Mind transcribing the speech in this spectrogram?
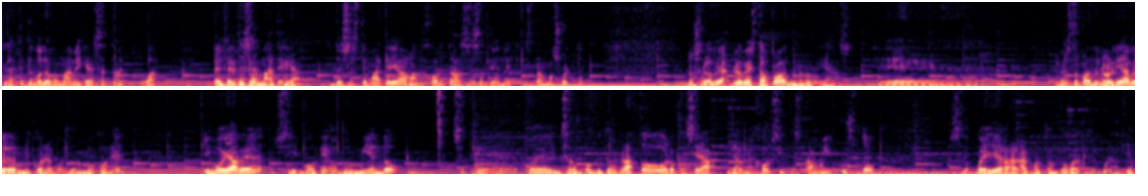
la que tengo de goma me queda exactamente igual. La diferencia es el material. Entonces este material a lo mejor te da la sensación de que está más suelto. No sé, lo voy a, lo voy a estar probando unos días. Eh, lo voy a estar probando unos días, voy a dormir con él, pues duermo con él. Y voy a ver si, porque durmiendo se te puede hinchar un poquito el brazo o lo que sea, y a lo mejor si te está muy justo, se te puede llegar a cortar un poco la circulación.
